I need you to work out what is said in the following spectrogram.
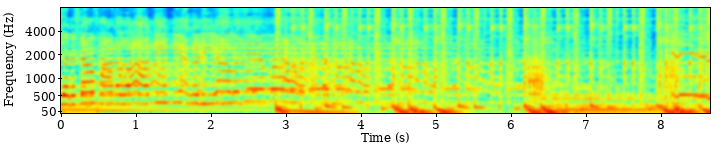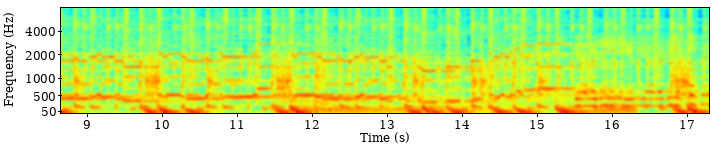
જમાય ના માળવાની મેલડી આવજે મેલડી મેલડી, તમે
